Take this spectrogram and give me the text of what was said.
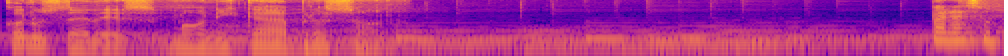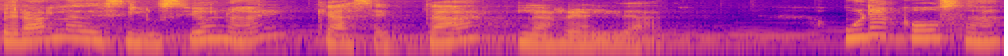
Con ustedes, Mónica Brusón. Para superar la desilusión hay que aceptar la realidad. Una cosa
